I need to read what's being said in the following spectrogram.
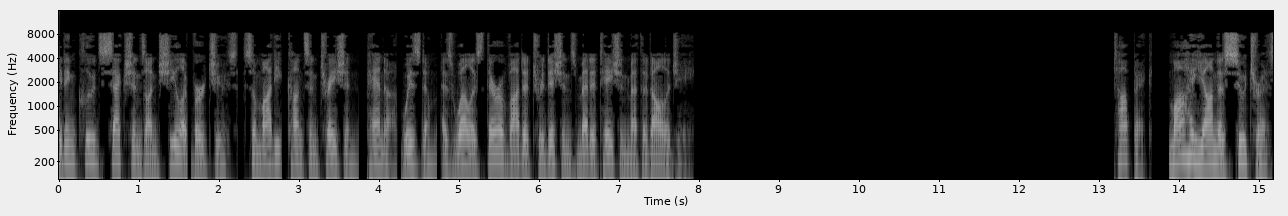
It includes sections on shila virtues, samadhi concentration, panna wisdom as well as Theravada tradition's meditation methodology. Topic: Mahayana Sutras.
